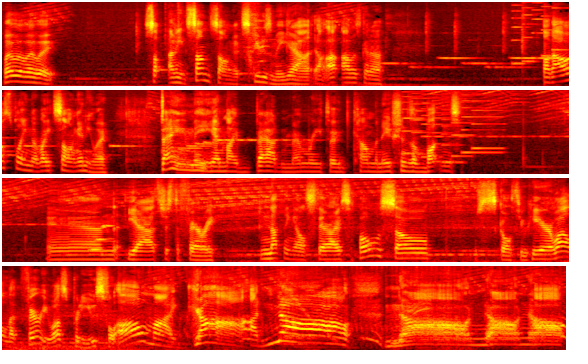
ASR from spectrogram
Wait, wait, wait, wait. So, I mean, Sun Song, excuse me, yeah, I, I was gonna... Oh, I was playing the right song anyway. Dang me and my bad memory to combinations of buttons. And yeah, it's just a fairy. Nothing else there, I suppose, so let's just go through here. Well, that fairy was pretty useful. Oh my god! No! No, no, no,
